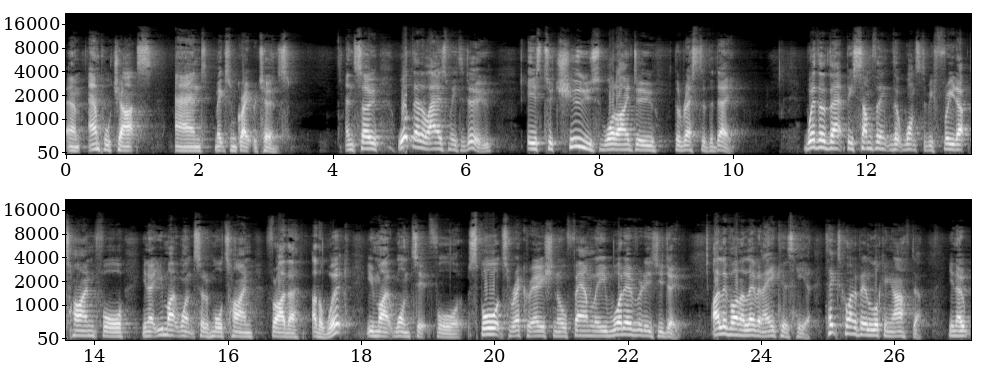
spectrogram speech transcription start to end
um, ample charts, and make some great returns. And so, what that allows me to do is to choose what I do the rest of the day. Whether that be something that wants to be freed up time for, you know, you might want sort of more time for either other work, you might want it for sports, recreational, family, whatever it is you do. I live on 11 acres here. It takes quite a bit of looking after. You know,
